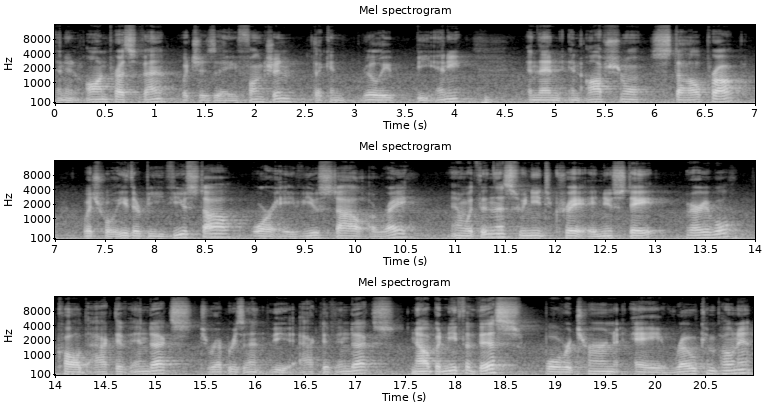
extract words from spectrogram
and an on press event, which is a function that can really be any. And then an optional style prop, which will either be view style or a view style array. And within this, we need to create a new state variable called active index to represent the active index. Now beneath of this, we'll return a row component,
